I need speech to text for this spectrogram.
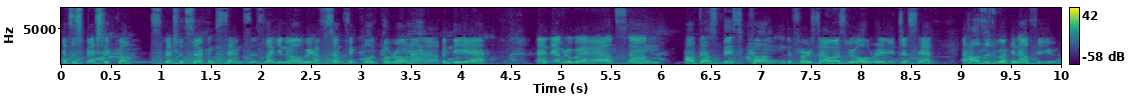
It's a special con, special circumstances. Like you know, we have something called Corona up in the air, and everywhere else. Um, how does this con, in the first hours we already just had, how's it working out for you?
